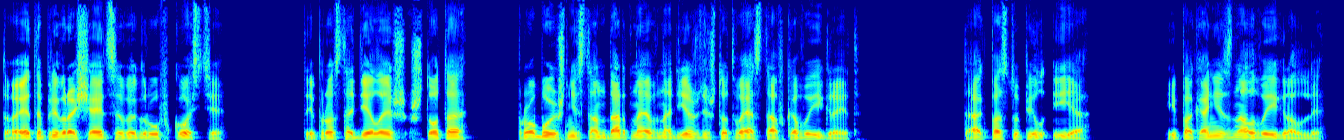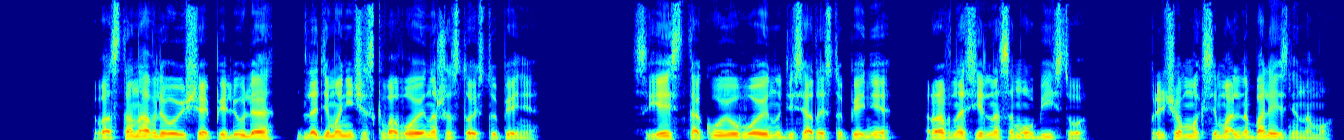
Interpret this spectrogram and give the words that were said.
то это превращается в игру в кости. Ты просто делаешь что-то, пробуешь нестандартное в надежде, что твоя ставка выиграет. Так поступил и я и пока не знал, выиграл ли. Восстанавливающая пилюля для демонического воина шестой ступени. Съесть такую воину десятой ступени равносильно самоубийству, причем максимально болезненному.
